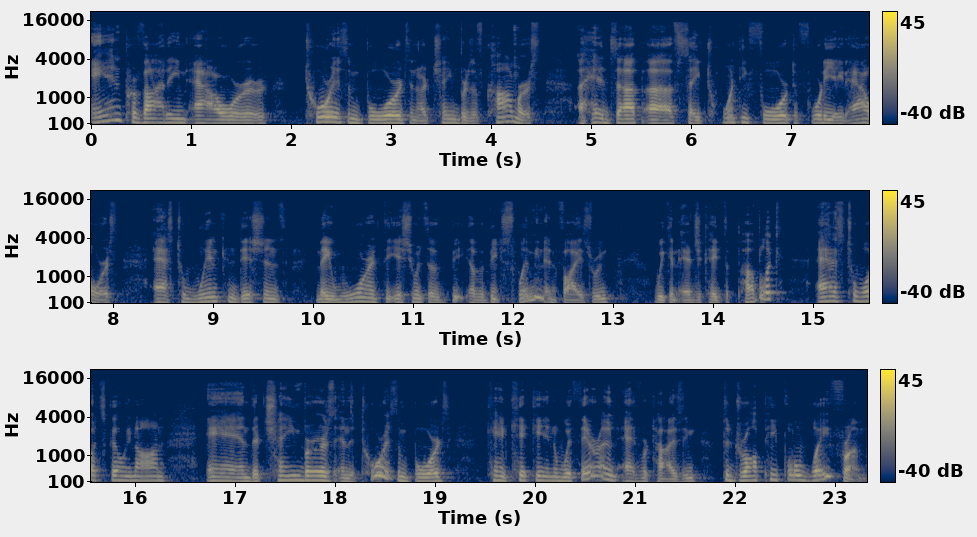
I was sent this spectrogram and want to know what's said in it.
and providing our tourism boards and our chambers of commerce a heads up of, say, 24 to 48 hours as to when conditions may warrant the issuance of, of a beach swimming advisory. We can educate the public as to what's going on, and the chambers and the tourism boards can kick in with their own advertising to draw people away from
